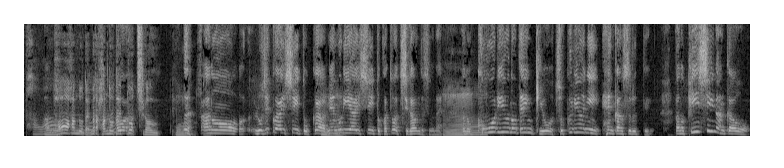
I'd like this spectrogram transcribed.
パワー？半導体、また半導体とは違うものうんなんですか、あの、ロジック IC とかうんうん。メモリー IC とかとは違うんですよね。ああの、交流の電気を直流に変換するっていう。あの、PC なんかを、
